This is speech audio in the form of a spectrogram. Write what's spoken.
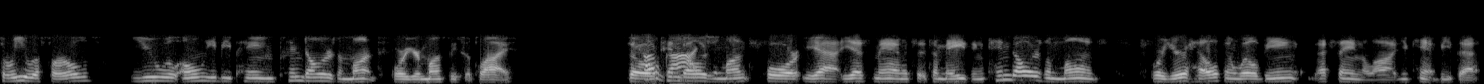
three referrals, you will only be paying ten dollars a month for your monthly supply. So Oh, ten dollars a month for yeah, yes, ma'am. It's it's amazing. Ten dollars a month for your health and well being. That's saying a lot. You can't beat that.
